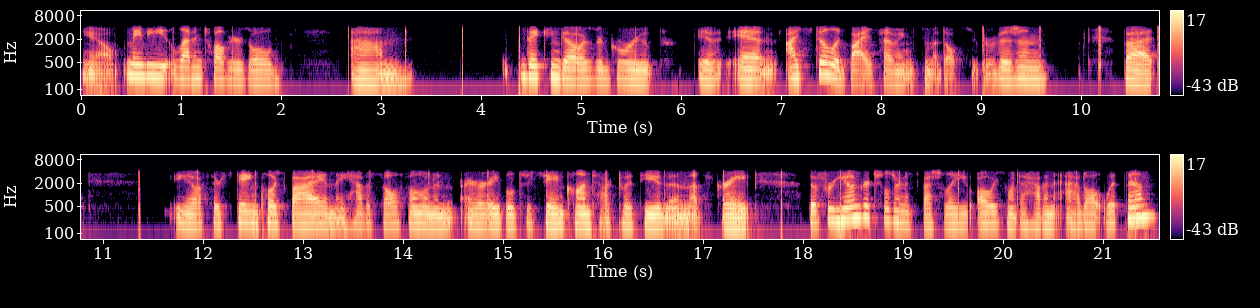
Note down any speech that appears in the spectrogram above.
you know, maybe 11, 12 years old. Um, they can go as a group, if, and I still advise having some adult supervision, but you know, if they're staying close by and they have a cell phone and are able to stay in contact with you, then that's great. But for younger children, especially, you always want to have an adult with them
